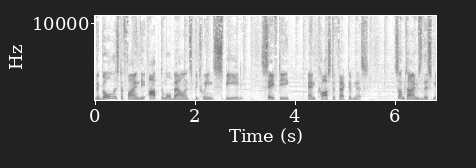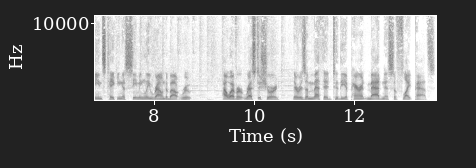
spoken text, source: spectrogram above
The goal is to find the optimal balance between speed, safety, and cost-effectiveness. Sometimes this means taking a seemingly roundabout route. However, rest assured, there is a method to the apparent madness of flight paths.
